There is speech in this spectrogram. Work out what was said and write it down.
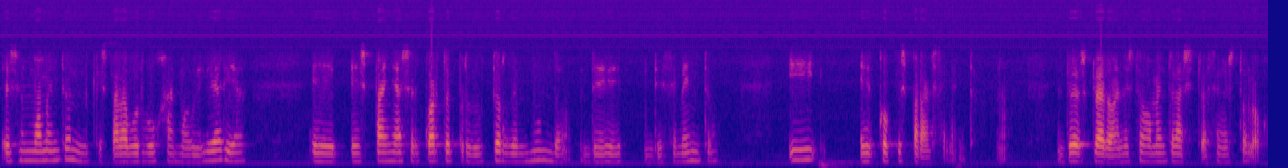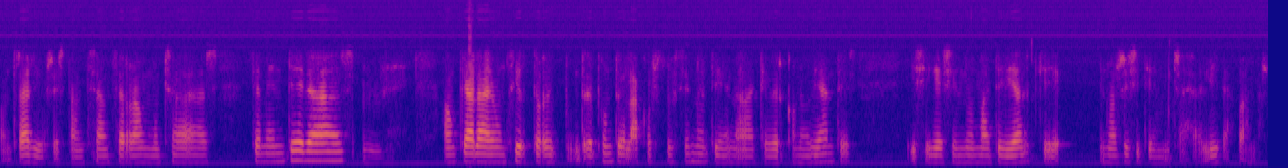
es un momento en el que está la burbuja inmobiliaria. Eh, España es el cuarto productor del mundo de, de cemento y el coque es para el cemento. ¿no? Entonces, claro, en este momento la situación es todo lo contrario. Se, están, se han cerrado muchas cementeras, mm, aunque ahora hay un cierto rep- repunte de la construcción, no tiene nada que ver con lo de antes y sigue siendo un material que no sé si tiene mucha salida, vamos.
